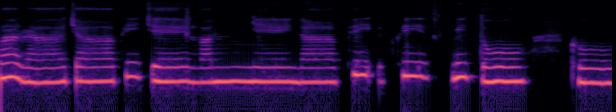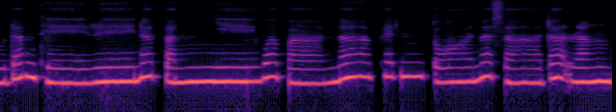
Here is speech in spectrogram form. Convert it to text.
Raja Pije Lanyena Pi Pi Lito Kudante Re Na Tanye Wapa Na Pen Toa Na Sa Đa Răng.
